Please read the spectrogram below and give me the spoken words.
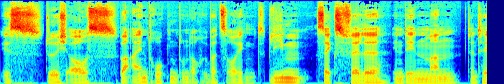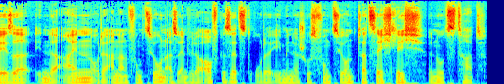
ist durchaus beeindruckend und auch überzeugend. Blieben sechs Fälle, in denen man den Taser in der einen oder anderen Funktion, also entweder aufgesetzt oder eben in der Schussfunktion, tatsächlich benutzt hat.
